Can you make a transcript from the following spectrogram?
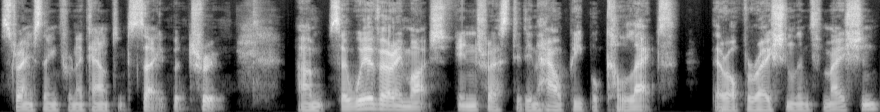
Strange thing for an accountant to say, but true. Um, so we're very much interested in how people collect their operational information,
